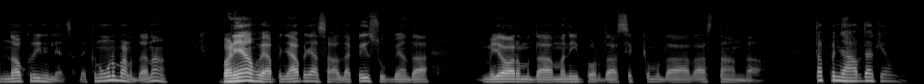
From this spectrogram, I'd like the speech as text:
ਨੌਕਰੀ ਨਹੀਂ ਲੈ ਸਕਦਾ। ਕਾਨੂੰਨ ਬਣਦਾ ਨਾ, ਬਣਿਆ ਹੋਇਆ 50 50 ਸਾਲ ਦਾ, ਕਈ ਸੂਬਿਆਂ ਦਾ, ਮਿਜ਼ੋਰਮ ਦਾ, ਮਨੀਪੁਰ ਦਾ, ਸਿੱਕਮ ਦਾ, ਰਾਜਸਥਾਨ ਦਾ, ਤਾਂ ਪੰਜਾਬ ਦਾ ਕਿਉਂ ਨਹੀਂ?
